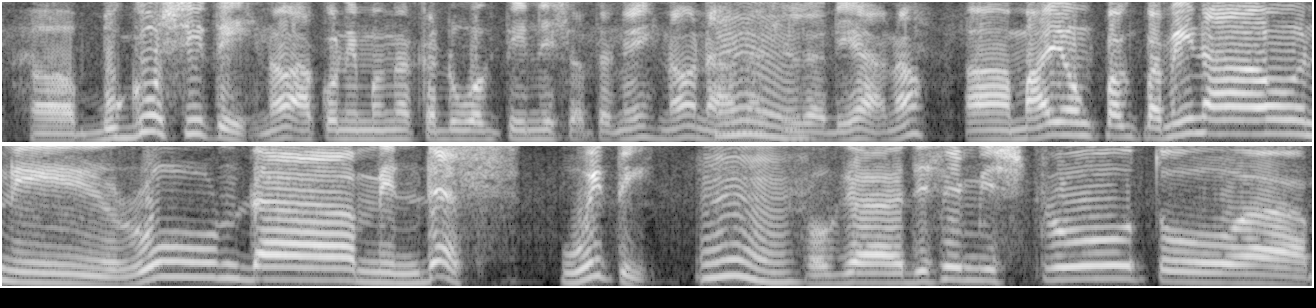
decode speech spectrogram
ah, Bugo City, no? Ako ni mga kaduwag tinis ato ni, no? Na na sila diha, no? Ah, mayong pagpaminaw ni Runda Mendez Witty. Mm. Og uh, the same is true to uh,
